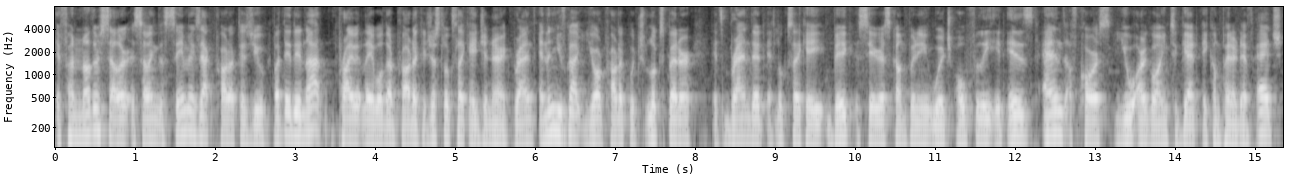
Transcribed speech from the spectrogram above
if another seller is selling the same exact product as you, but they did not private label their product, it just looks like a generic brand. And then you've got your product, which looks better. It's branded. It looks like a big, serious company, which hopefully it is. And of course, you are going to get a competitive edge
